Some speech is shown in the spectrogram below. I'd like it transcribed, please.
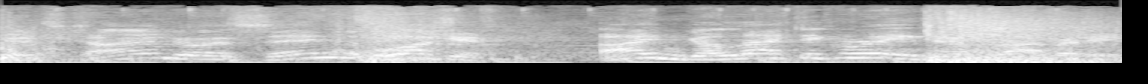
It's time to ascend. Watch it. I'm Galactic Ranger property.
